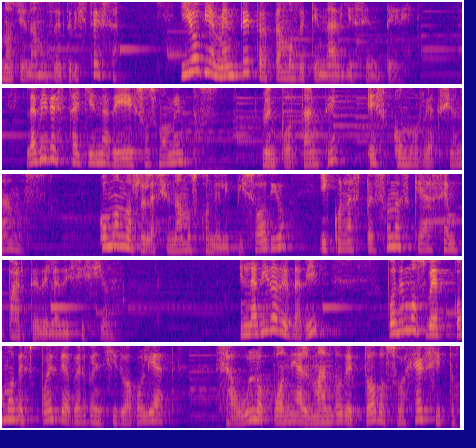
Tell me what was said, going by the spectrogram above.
nos llenamos de tristeza. Y obviamente tratamos de que nadie se entere. La vida está llena de esos momentos. Lo importante es cómo reaccionamos, cómo nos relacionamos con el episodio y con las personas que hacen parte de la decisión. En la vida de David podemos ver cómo después de haber vencido a Goliat, Saúl lo pone al mando de todo su ejército.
